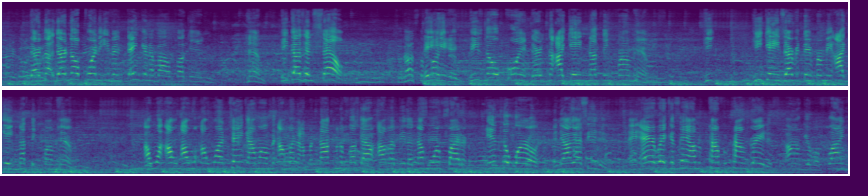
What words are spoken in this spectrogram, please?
There you go. There's no there's no point even thinking about fucking him. He doesn't sell. Mm-hmm. So that's the He, fight. he- he's no point. There's no, I gain nothing from him. Mm-hmm. He he gains everything from me. I gain nothing from him. Mm-hmm. I want I, I, want- I want Tank. I'm gonna I'm gonna I'm gonna knock him the fuck out. I'm gonna be the number one fighter in the world, and y'all gotta see this. And everybody can say I'm the pound for pound greatest. I don't give a flying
